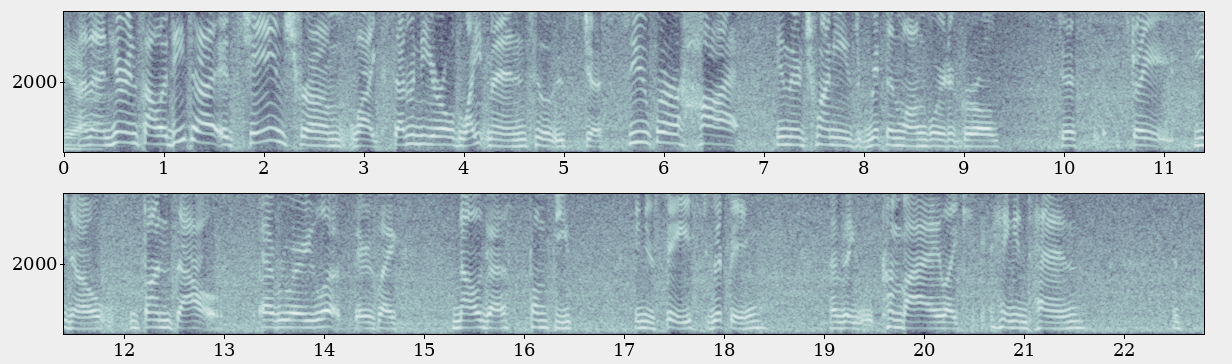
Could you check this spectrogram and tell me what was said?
Yeah. And then here in Saladita, it's changed from like 70 year old white men to it's just super hot in their 20s, ripping longboarder girls, just straight, you know, buns out everywhere you look. There's like nalgas, pumpies in your face, ripping as they come by, like hanging 10. It's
